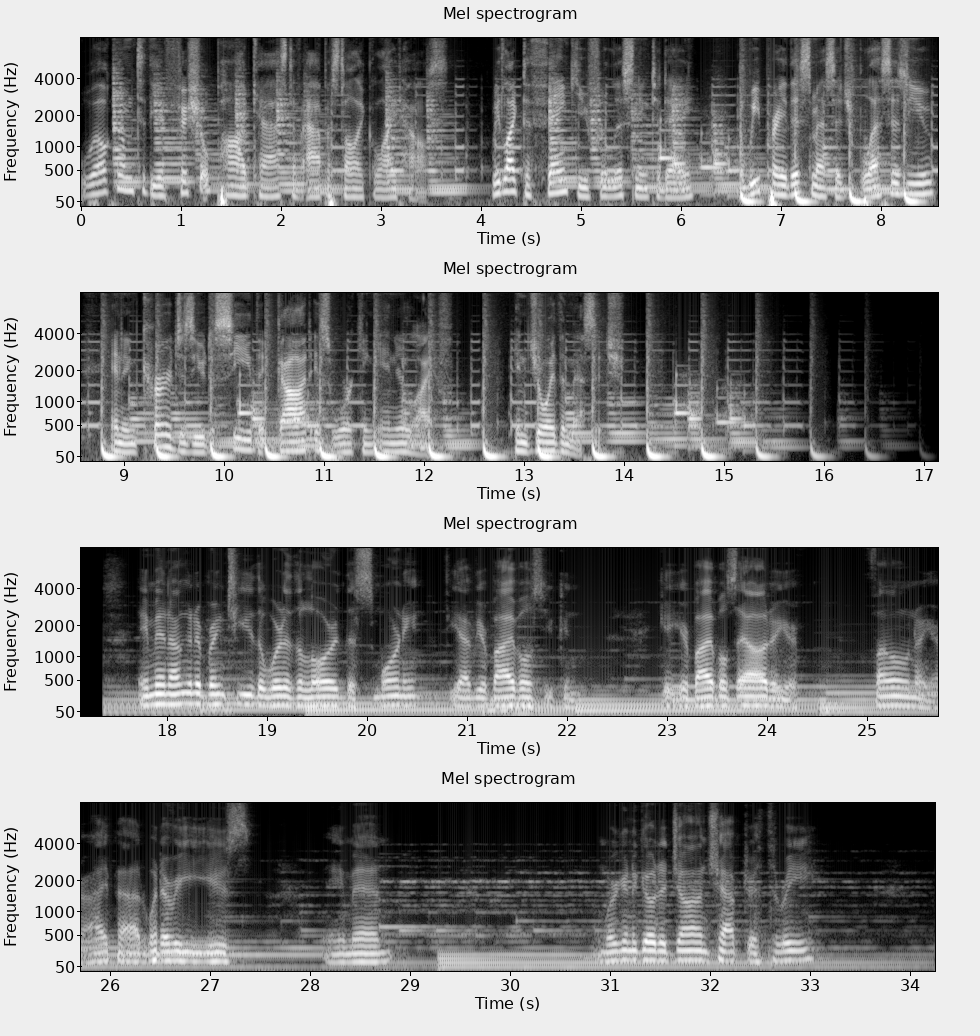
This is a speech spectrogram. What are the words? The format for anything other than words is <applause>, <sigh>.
Welcome to the official podcast of Apostolic Lighthouse. We'd like to thank you for listening today, and we pray this message blesses you and encourages you to see that God is working in your life. Enjoy the message. Amen. I'm going to bring to you the word of the Lord this morning. If you have your Bibles, you can get your Bibles out or your phone or your iPad, whatever you use. Amen. We're going to go to John chapter 3.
